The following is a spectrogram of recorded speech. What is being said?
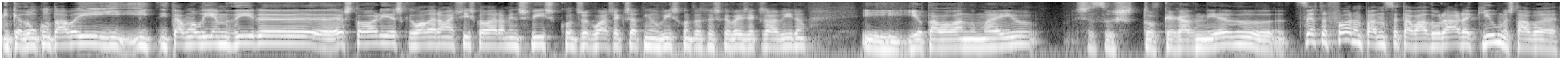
E cada um contava e, e- e estavam ali a medir eh, as histórias, que qual era mais fixe, qual era menos fixe, quantos jaguares é que já tinham visto, quantas cascavéis é que já viram. E, e eu estava lá no meio, Jesus, todo cagado de medo. De certa forma, pá, não sei, estava a adorar aquilo, mas estava.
